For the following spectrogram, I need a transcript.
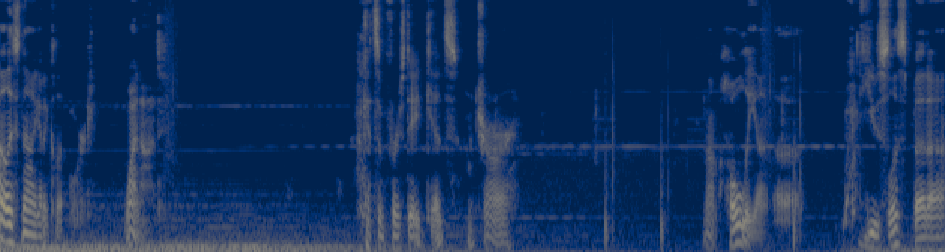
Well, at least now I got a clipboard. Why not? Get some first aid kits, which are not wholly uh, uh useless, but uh,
